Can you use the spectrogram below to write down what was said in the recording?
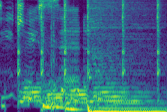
DJ said.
